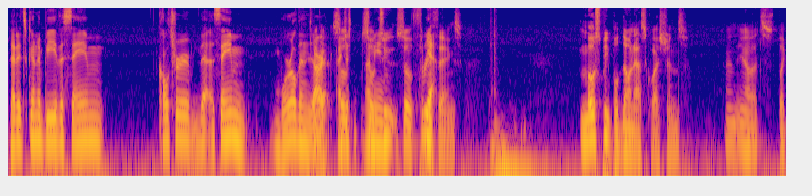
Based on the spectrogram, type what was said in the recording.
that it's going to be the same culture, the same world in the dark. Okay, so, I just, so I mean, two, so three yeah. things. Most people don't ask questions. And you know that's like,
